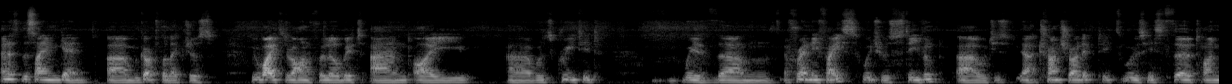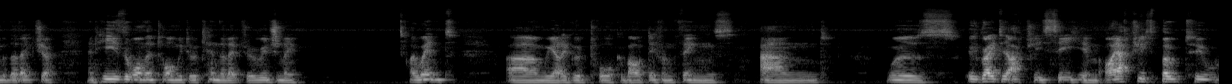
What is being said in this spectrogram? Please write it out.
and it's the same again. Um, we got to the lectures, we waited around for a little bit, and I uh, was greeted with um, a friendly face, which was Stephen, uh, which is uh, Tarantula Addict. It was his third time with the lecture, and he's the one that told me to attend the lecture originally. I went, um, we had a good talk about different things, and was it was great to actually see him. I actually spoke to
